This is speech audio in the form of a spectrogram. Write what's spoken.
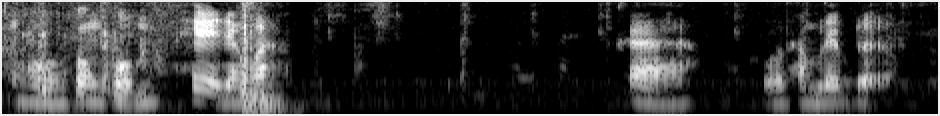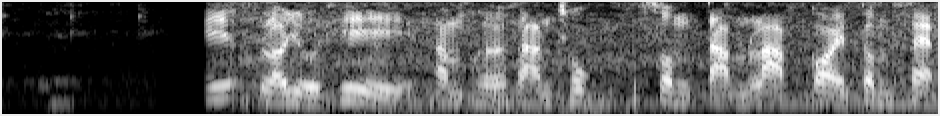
โอ้โหทรงผมเท่จังวะ ค่ะโอ้ทำเล็บด้วยนี่เราอยู่ที่อำเภอสามชุก ส้มตำลาบก้อยต้มแซ่บ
